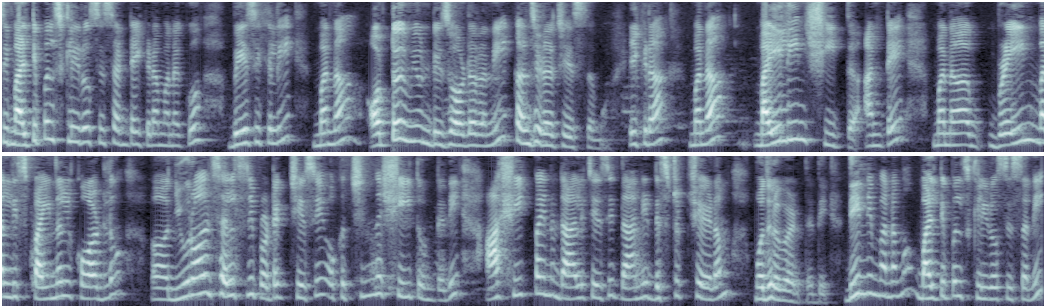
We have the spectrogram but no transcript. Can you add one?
సి మల్టిపుల్ స్క్లీరోసిస్ అంటే ఇక్కడ మనకు బేసికలీ మన ఆటోఇమ్యూన్ డిజార్డర్ అని కన్సిడర్ చేస్తాము. ఇక్కడ మన మైలీన్ షీత్ అంటే మన బ్రెయిన్ మళ్ళీ స్పైనల్ కార్డ్లు న్యూరాన్ సెల్స్ని ప్రొటెక్ట్ చేసి ఒక చిన్న షీట్ ఉంటుంది. ఆ షీట్ పైన దాడి చేసి దాన్ని డిస్ట్రిక్ట్ చేయడం మొదలు పెడుతుంది. దీన్ని మనము మల్టిపుల్ స్క్లీరోసిస్ అని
